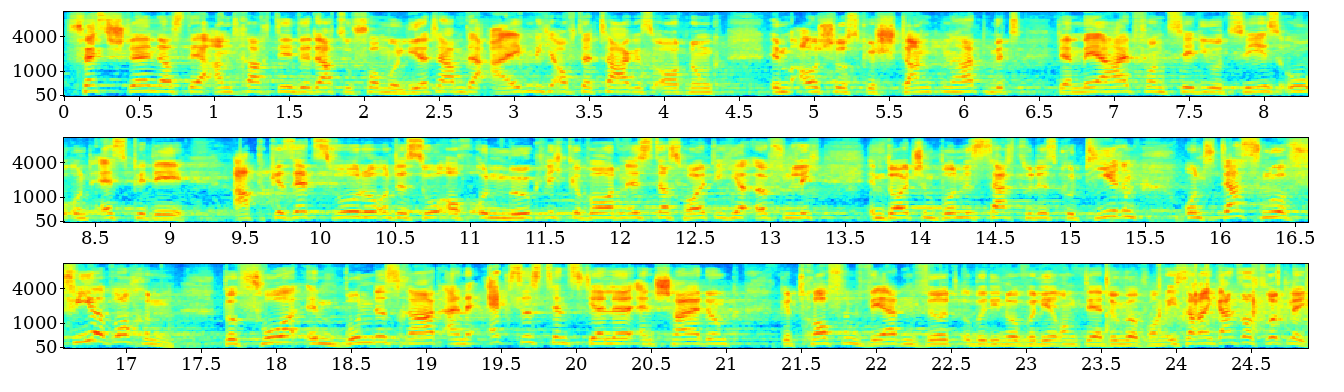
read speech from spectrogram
feststellen, dass der Antrag, den wir dazu formuliert haben, der eigentlich auf der Tagesordnung im Ausschuss gestanden hat, mit der Mehrheit von CDU, CSU und SPD abgesetzt wurde und es so auch unmöglich geworden ist, das heute hier öffentlich im Deutschen Bundestag zu diskutieren und das nur vier Wochen, bevor im Bundesrat eine existenzielle Entscheidung getroffen werden wird über die Novellierung der Düngereform. Ich sage Ihnen ganz ausdrücklich,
